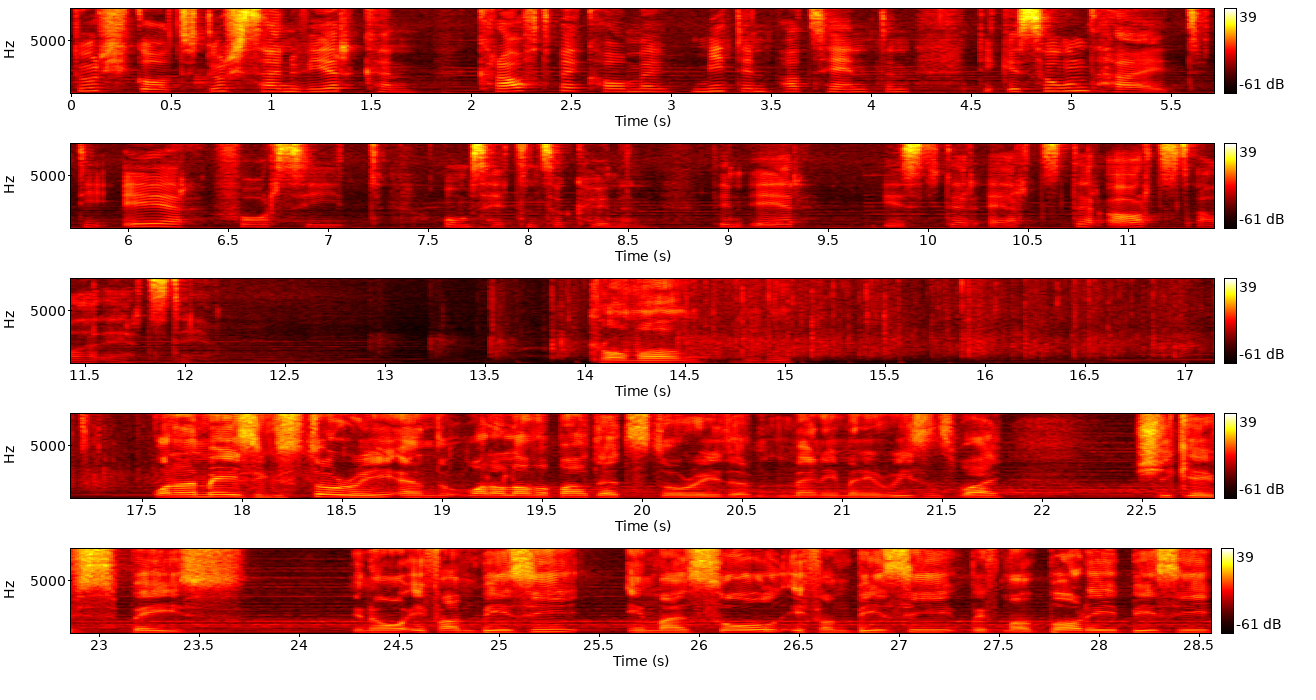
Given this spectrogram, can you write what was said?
durch Gott, durch sein Wirken Kraft bekomme, mit den Patienten die Gesundheit, die er vorsieht, umsetzen zu können. Denn er ist der, Arzt, der Arzt aller Ärzte. Come on. What an amazing story, and what I love about that story, the many, many reasons why she gave space. You know, if I'm busy in my soul, if I'm busy with my body, busy,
